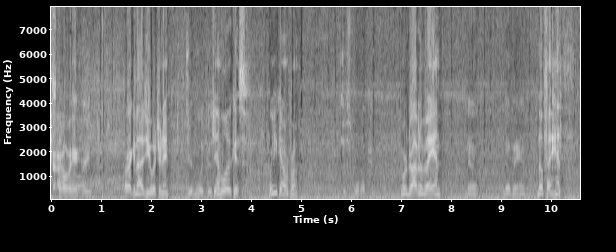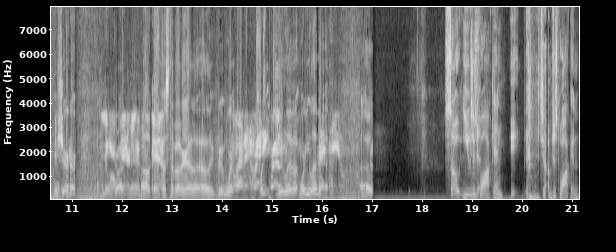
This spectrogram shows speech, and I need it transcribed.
Step over here. I recognize you. What's your name? Jim Lucas. Jim Lucas. Where are you coming from? Just walking. We're driving a van? No, no van. No van? You sure? I don't drive a van. Okay, let's step over here. Uh, uh, Where, where you- you live? at- Where you live at? So you Just kn- walking. I'm just walking.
